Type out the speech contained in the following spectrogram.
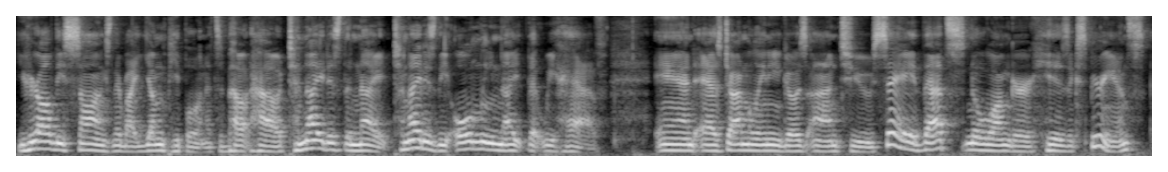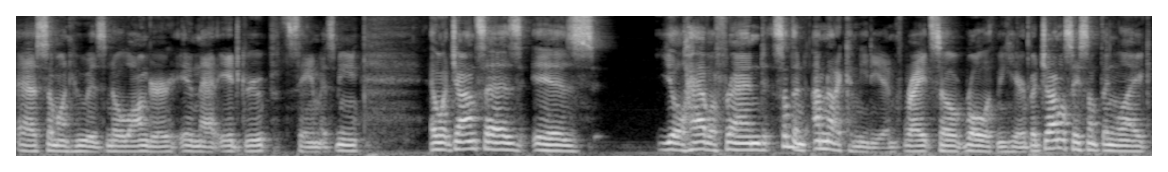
you hear all these songs and they're by young people and it's about how tonight is the night. Tonight is the only night that we have. And as John Mulaney goes on to say, that's no longer his experience as someone who is no longer in that age group, same as me. And what John says is, you'll have a friend, something, I'm not a comedian, right? So roll with me here. But John will say something like,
